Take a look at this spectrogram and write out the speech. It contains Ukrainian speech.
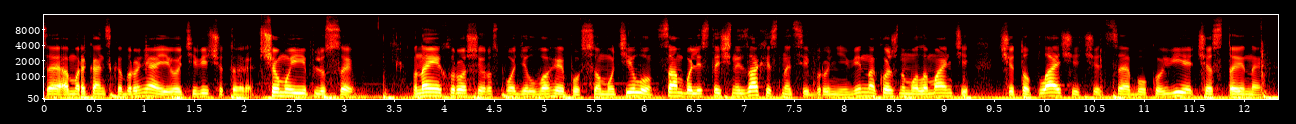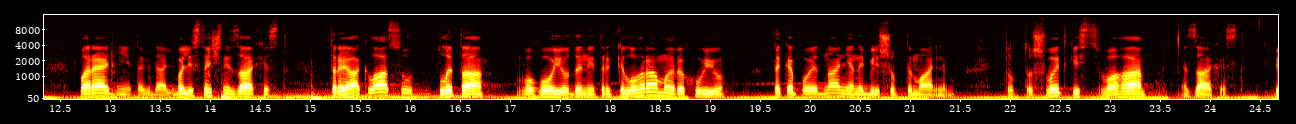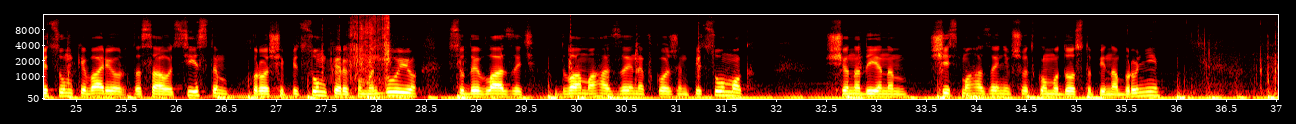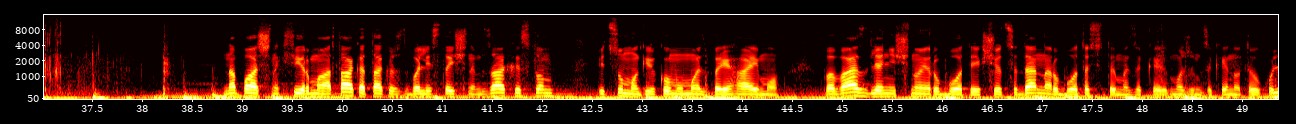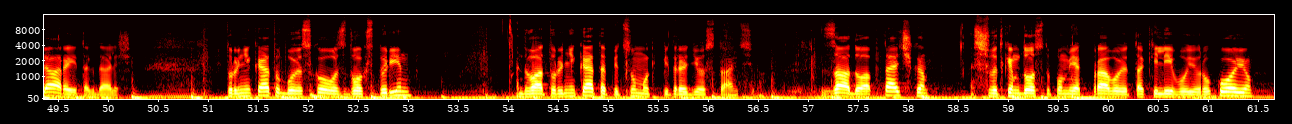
Це американська броня і OTV 4. В чому її плюси? В неї хороший розподіл ваги по всьому тілу. Сам балістичний захист на цій броні він на кожному елементі, чи то плечі, чи це бокові частини, передні і так далі. Балістичний захист 3А класу, плита вагою 1,3 кг, рахую таке поєднання найбільш оптимальним. Тобто швидкість, вага, захист. Підсумки Warrior та South System. Хороші підсумки, рекомендую. Сюди влазить два магазини в кожен підсумок, що надає нам 6 магазинів в швидкому доступі на броні. Напашник фірми Атака, також з балістичним захистом. Підсумок, в якому ми зберігаємо ПВС для нічної роботи. Якщо це денна робота, сюди ми можемо закинути окуляри і так далі. Турнікет обов'язково з двох сторін. Два турнікета, підсумок під радіостанцію. Ззаду аптечка з швидким доступом як правою, так і лівою рукою.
